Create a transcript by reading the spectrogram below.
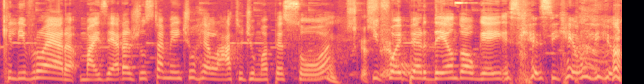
que livro era, mas era justamente o relato de uma pessoa Hum, que foi perdendo alguém. Esqueci que é o livro.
